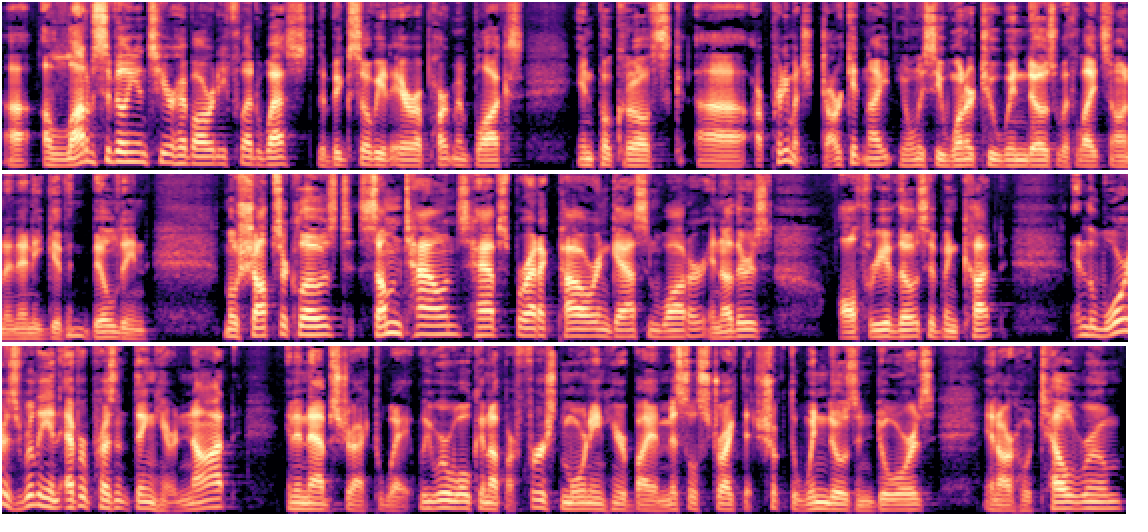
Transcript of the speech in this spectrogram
Uh, a lot of civilians here have already fled west. The big Soviet-era apartment blocks in Pokrovsk uh, are pretty much dark at night. You only see one or two windows with lights on in any given building. Most shops are closed. Some towns have sporadic power and gas and water. In others, all three of those have been cut. And the war is really an ever present thing here, not in an abstract way. We were woken up our first morning here by a missile strike that shook the windows and doors in our hotel room.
